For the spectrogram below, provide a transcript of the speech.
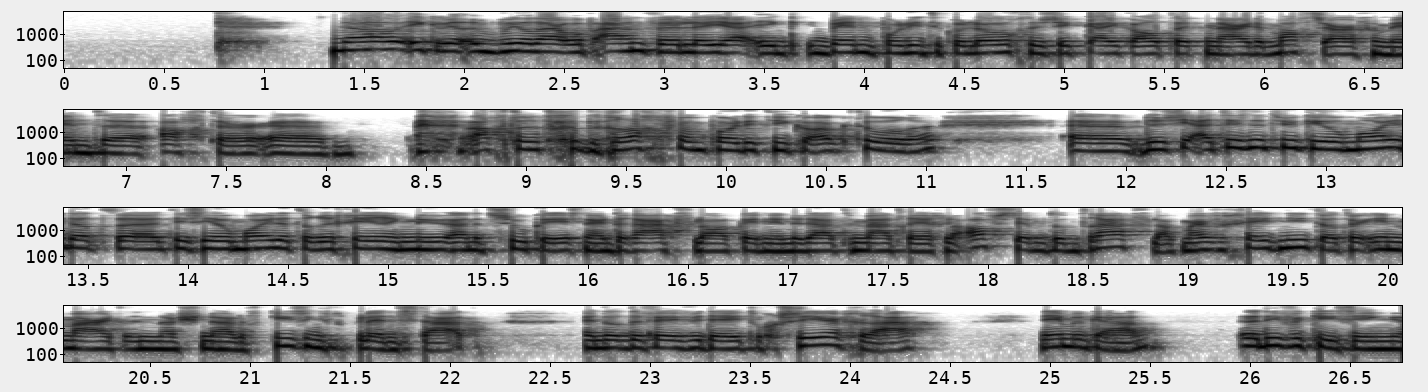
Nou, ik wil, wil, daarop aanvullen. Ja, ik, ik, ben politicoloog, dus ik kijk altijd naar de machtsargumenten achter, achter het gedrag van politieke actoren. Uh, dus ja, het is natuurlijk heel mooi, dat, uh, het is heel mooi dat de regering nu aan het zoeken is naar draagvlak en inderdaad de maatregelen afstemt op draagvlak. Maar vergeet niet dat er in maart een nationale verkiezing gepland staat. En dat de VVD toch zeer graag, neem ik aan, die verkiezing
